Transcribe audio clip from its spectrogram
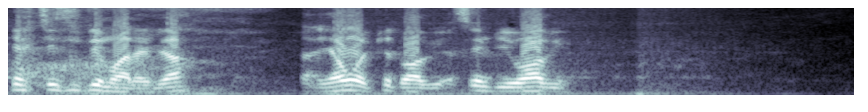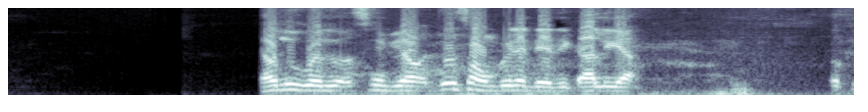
ကဲကျေးဇူးတင်ပါတယ်ဗျာအရောင်းဝယ်ဖြစ်သွားပြီအဆင်ပြေသွားပြီရောင်းသူဝယ်လို့အဆင်ပြေအောင်အကျိုးဆောင်ပေးလိုက်တယ်ဒီကားလေးကโอเค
